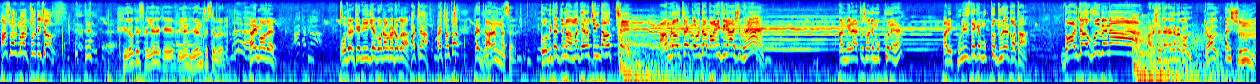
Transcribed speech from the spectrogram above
আসল মাল তুলবি চল। হিরোকে ফেলে রেখে ভিলেন হিরোইন খুঁজতে বেরোলো। এই মহাদেব ওদেরকে নিয়ে গিয়ে গোডাউনে ঢোকা। আচ্ছা এই চল তো। আরে দাঁড়ান না স্যার। কবিতার জন্য আমাদেরও চিন্তা হচ্ছে। আমরাও চাই কবিতা বাড়ি ফিরে আসুক হ্যাঁ? আর মেয়েরা এত সহজে মুখ খোলে হ্যাঁ? আরে পুলিশ দেখে মুখ তো দূরের কথা। দরজাও খুলবে না! আরে সে দেখা যাবে কোন? চল। আরে শুনুন না।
